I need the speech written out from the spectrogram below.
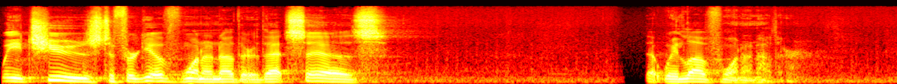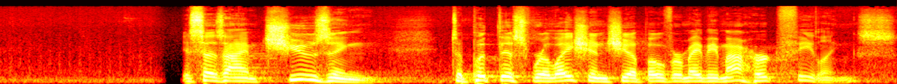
We choose to forgive one another that says that we love one another. It says, I'm choosing to put this relationship over maybe my hurt feelings.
